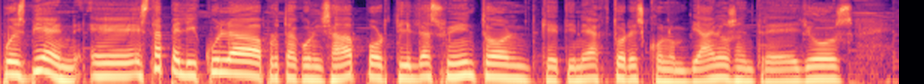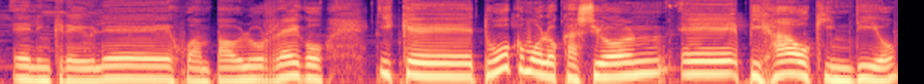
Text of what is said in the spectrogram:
Pues bien, eh, esta película protagonizada por Tilda Swinton, que tiene actores colombianos, entre ellos el increíble Juan Pablo Rego, y que tuvo como locación eh, Pijao Quindío,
